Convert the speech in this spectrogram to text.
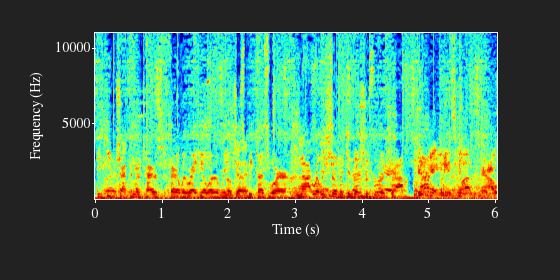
We keep checking our tires fairly regularly Okay. just because we're not really sure the conditions of the track. Got it. It's up now.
